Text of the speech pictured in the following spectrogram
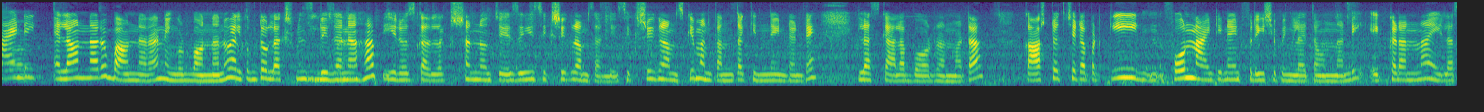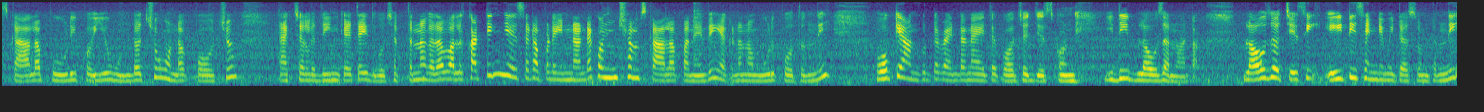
హాయ్ అండి. ఎలా ఉన్నారు? బాగున్నారా? నేను కూడా బాగున్నాను. Welcome to Lakshmi's designer half ఈరోజు కలెక్షన్ వచ్చేసి సిక్స్టీ గ్రామ్స్ అండి. సిక్స్టీ గ్రామ్స్కి మనకు అంత కింద ఏంటంటే ఇలా స్కాలప్ బార్డర్ అనమాట కాస్ట్ వచ్చేటప్పటికి ఫోర్ నైంటీ నైన్ ఫ్రీ షిప్పింగ్లో అయితే ఉందండి. ఎక్కడన్నా ఇలా స్కాలప్ ఊడిపోయి ఉండొచ్చు ఉండకపోవచ్చు. యాక్చువల్గా దీనికైతే ఇదిగో చెప్తున్నా కదా వాళ్ళు కటింగ్ చేసేటప్పుడు ఏంటంటే కొంచెం స్కాలప్ అనేది ఎక్కడన్నా ఊడిపోతుంది. ఓకే అనుకుంటే వెంటనే అయితే పర్చేజ్ చేసుకోండి. ఇది బ్లౌజ్ అనమాట బ్లౌజ్ వచ్చేసి ఎయిటీ సెంటీమీటర్స్ ఉంటుంది.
